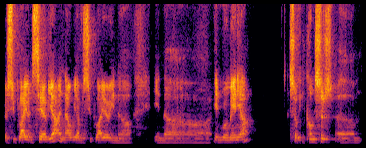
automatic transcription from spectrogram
a, supplier in Serbia, and now we have a supplier in in in Romania. So it considers um,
